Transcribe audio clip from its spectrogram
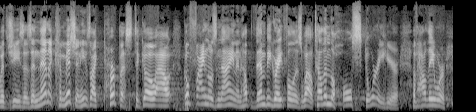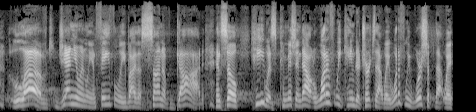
with Jesus. And then a commission. He was like, purpose to go out, go find those nine and help them be grateful as well. Tell them the whole story here of how they were loved genuinely and faithfully by the Son of God. And so he was commissioned out. What if we came to church that way? What if we worshiped that way?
